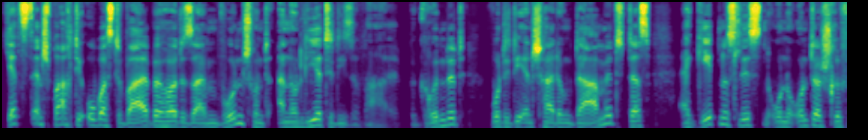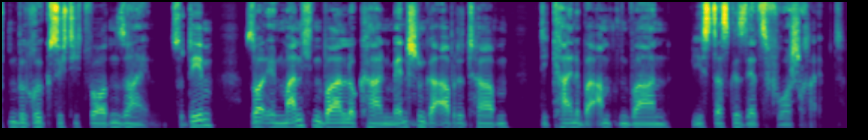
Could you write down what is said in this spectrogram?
Jetzt entsprach die oberste Wahlbehörde seinem Wunsch und annullierte diese Wahl. Begründet wurde die Entscheidung damit, dass Ergebnislisten ohne Unterschriften berücksichtigt worden seien. Zudem soll in manchen Wahllokalen Menschen gearbeitet haben, die keine Beamten waren, wie es das Gesetz vorschreibt.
